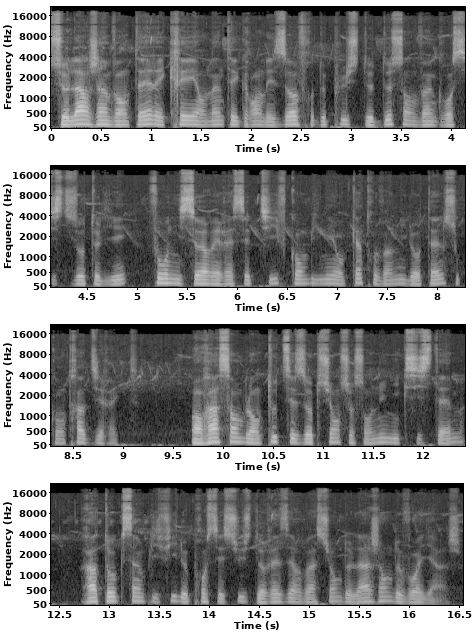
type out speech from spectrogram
Ce large inventaire est créé en intégrant les offres de plus de 220 grossistes hôteliers, fournisseurs et réceptifs combinés aux 80 000 hôtels sous contrat direct. En rassemblant toutes ces options sur son unique système, Ratok simplifie le processus de réservation de l'agent de voyage.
